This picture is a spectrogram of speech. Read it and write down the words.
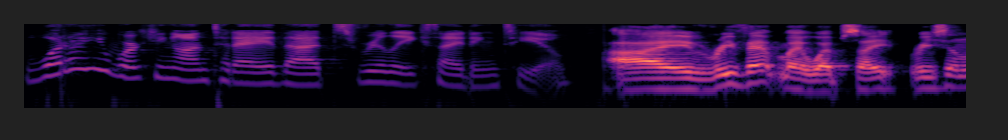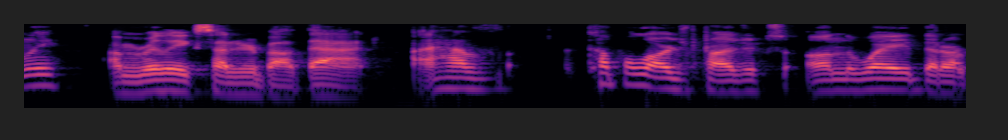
What are you working on today that's really exciting to you? I revamped my website recently. I'm really excited about that. I have couple large projects on the way that are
